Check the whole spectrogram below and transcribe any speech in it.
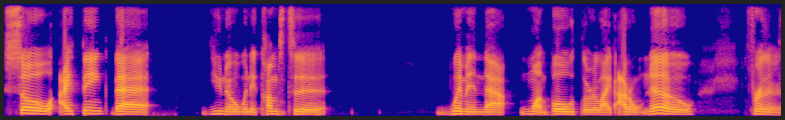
so I think that you know when it comes to women that want both or like I don't know for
